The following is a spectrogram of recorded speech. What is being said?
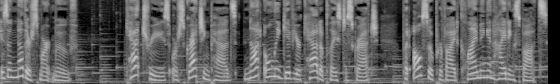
is another smart move. Cat trees or scratching pads not only give your cat a place to scratch, but also provide climbing and hiding spots,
